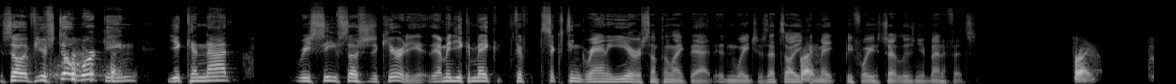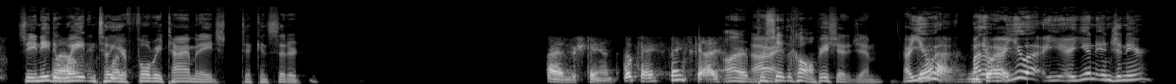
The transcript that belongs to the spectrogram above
so if you're still working, you cannot receive Social Security. I mean, you can make 15, 16 grand a year or something like that in wages. That's all you Right. can make before you start losing your benefits. right. So you need to wait until what- your full retirement age to consider. I understand. Okay. Thanks, guys. all right, appreciate right. the call. Appreciate it, Jim. Are you? Yeah, by the way, are you? A, are you are you an engineer?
